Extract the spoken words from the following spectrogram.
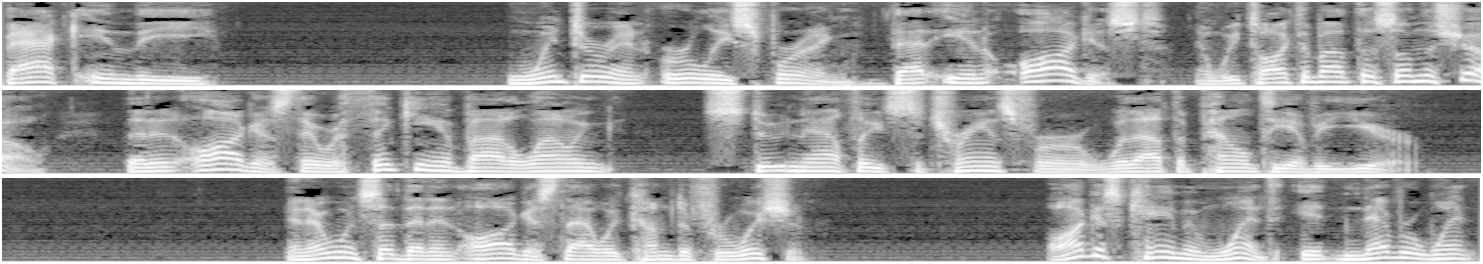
back in the winter and early spring that in August, and we talked about this on the show, that in August they were thinking about allowing student athletes to transfer without the penalty of a year. And everyone said that in August that would come to fruition. August came and went. It never went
